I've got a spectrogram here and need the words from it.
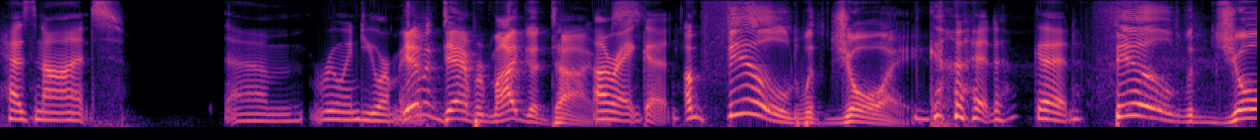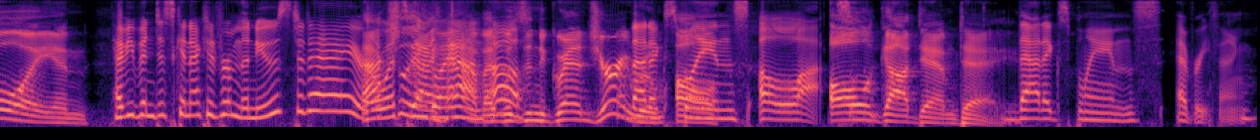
has not um, ruined your mood. You haven't dampened my good times. All right, good. I'm filled with joy. Good, good. Filled with joy and Have you been disconnected from the news today, or what's actually been I going have. on? I Oh, was in the grand jury that room all- explains a lot. all, goddamn day. that explains everything.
